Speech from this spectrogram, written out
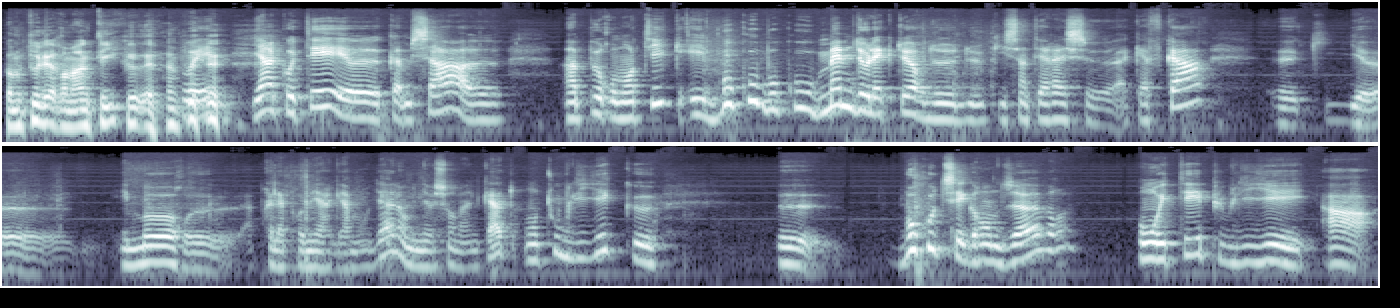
comme tous les romantiques. Oui, il y a un côté euh, comme ça, un peu romantique, et beaucoup, beaucoup, même de lecteurs de, de- qui s'intéressent à Kafka, qui est mort après la Première Guerre mondiale, en 1924, ont oublié que beaucoup de ses grandes œuvres ont été publiées à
